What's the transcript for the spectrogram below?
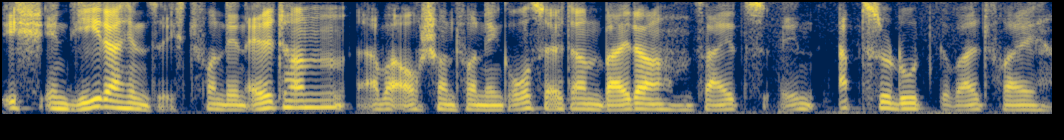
ich in jeder Hinsicht von den Eltern, aber auch schon von den Großeltern beiderseits in absolut gewaltfrei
